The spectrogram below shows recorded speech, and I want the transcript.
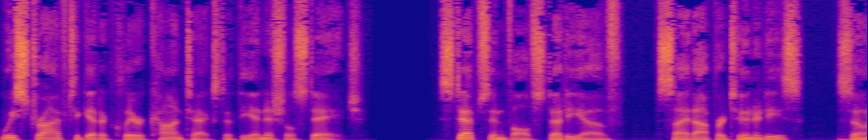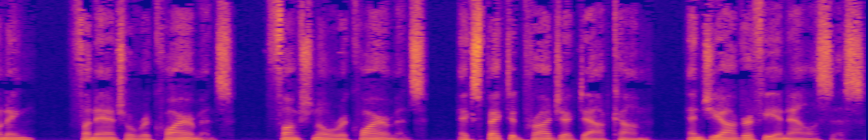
We strive to get a clear context at the initial stage. Steps involve study of site opportunities, zoning, financial requirements, functional requirements, expected project outcome, and geography analysis.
